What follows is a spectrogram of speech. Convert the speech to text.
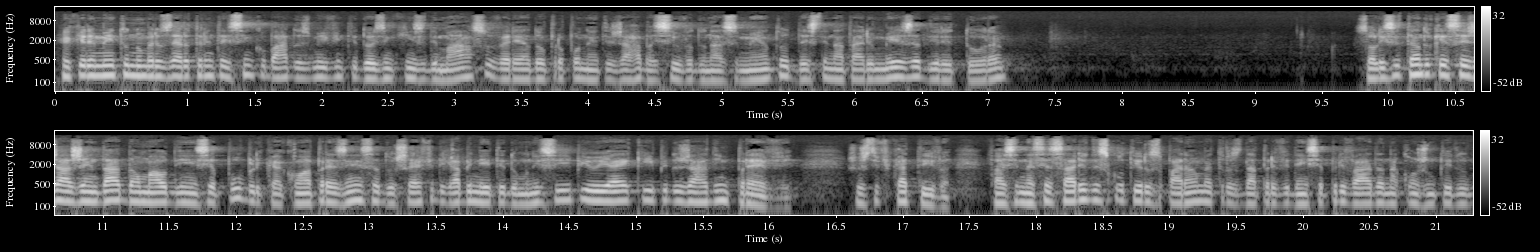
Requerimento número 035/2022 em 15 de março, vereador proponente Jarbas Silva do Nascimento, destinatário mesa diretora solicitando que seja agendada uma audiência pública com a presença do chefe de gabinete do município e a equipe do Jardim Preve. Justificativa: faz-se necessário discutir os parâmetros da previdência privada na conjuntura,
